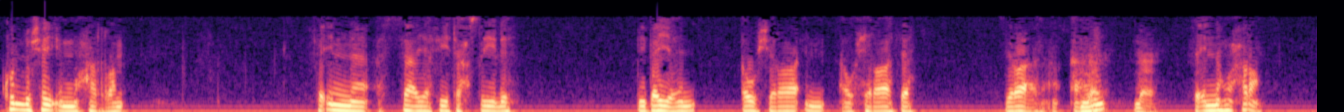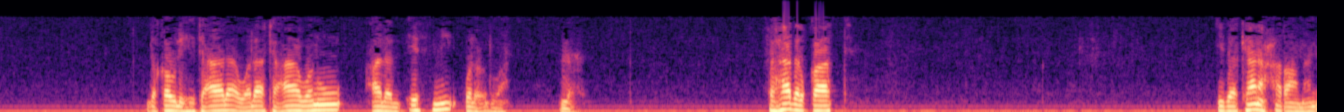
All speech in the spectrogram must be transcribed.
كل شيء محرم فإن السعي في تحصيله ببيع أو شراء أو حراثة زراعة نعم. نعم. فإنه حرام. لقوله تعالى ولا تعاونوا على الإثم والعدوان. نعم. فهذا القات إذا كان حراما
